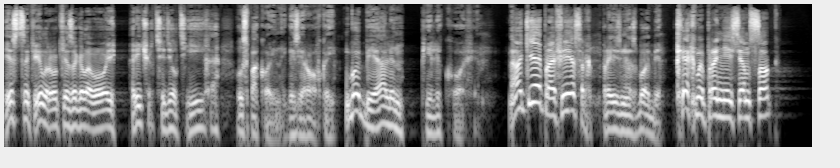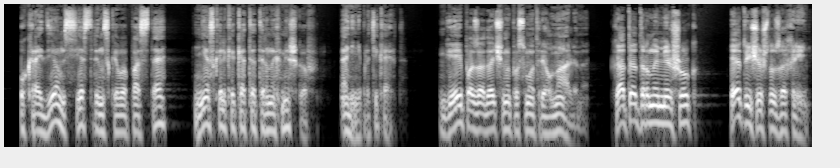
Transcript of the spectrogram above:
и сцепил руки за головой. Ричард сидел тихо, успокоенный газировкой. Бобби и Аллен пили кофе. «Окей, профессор», — произнес Бобби. «Как мы пронесем сок?» «Украдем с сестринского поста несколько катетерных мешков. Они не протекают». Гейб озадаченно посмотрел на Алина. «Катетерный мешок? Это еще что за хрень?»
